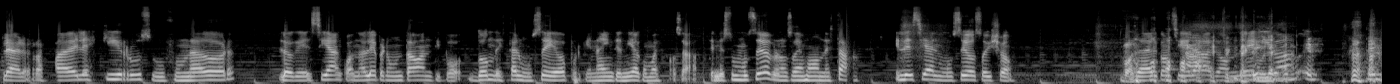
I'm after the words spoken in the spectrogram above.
claro, Rafael Esquirru, su fundador, lo que decía cuando le preguntaban, tipo, ¿dónde está el museo? Porque nadie entendía cómo es. O sea, tenés un museo, pero no sabemos dónde está. Él decía, el museo soy yo. O sea, él consideraba que donde él iba. El,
